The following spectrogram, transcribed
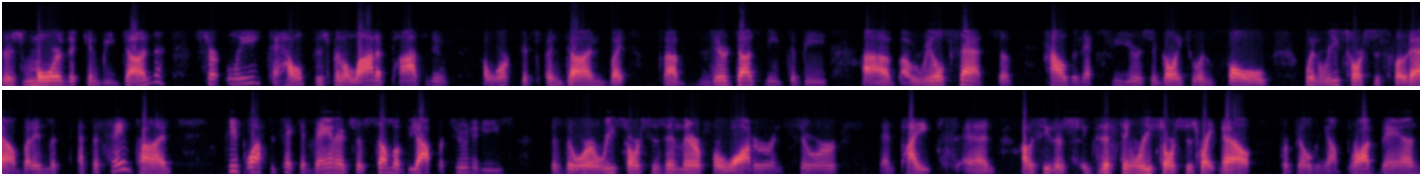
there's more that can be done certainly to help. There's been a lot of positive uh, work that's been done, but uh, there does need to be uh, a real sense of how the next few years are going to unfold when resources slow down. But in the, at the same time, people have to take advantage of some of the opportunities because there were resources in there for water and sewer and pipes. And obviously, there's existing resources right now for building out broadband.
